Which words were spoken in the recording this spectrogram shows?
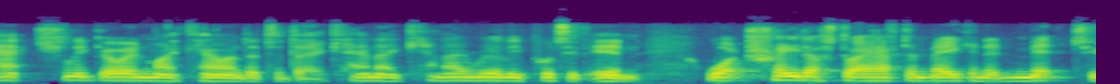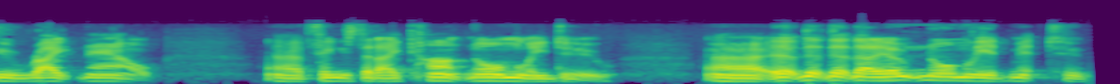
actually go in my calendar today? Can I can I really put it in? What trade offs do I have to make and admit to right now? Uh, things that I can't normally do, uh, that, that I don't normally admit to.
